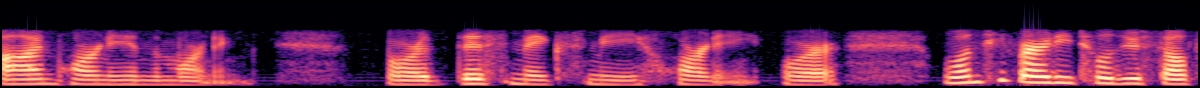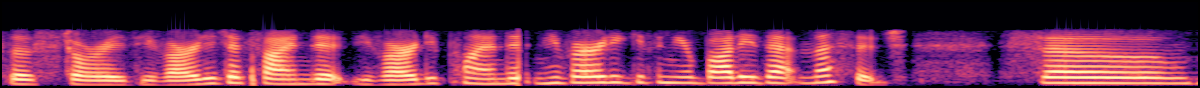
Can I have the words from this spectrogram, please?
I'm horny in the morning or this makes me horny or once you've already told yourself those stories, you've already defined it, you've already planned it, and you've already given your body that message. So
